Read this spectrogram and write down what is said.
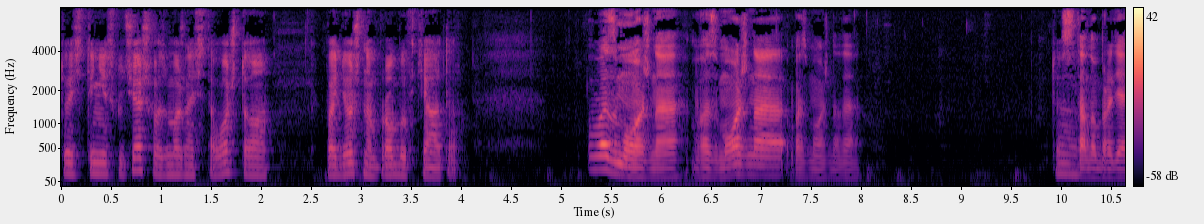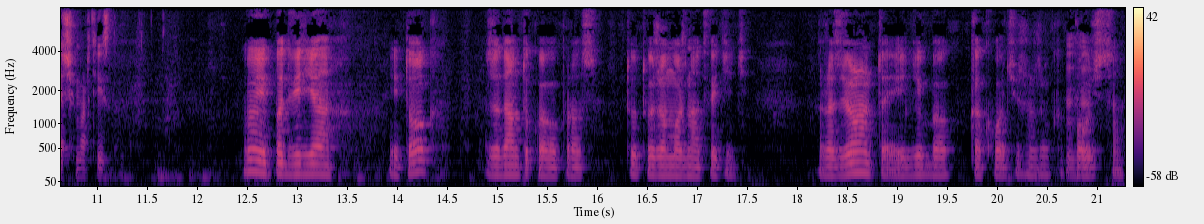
То есть ты не исключаешь возможность того, что пойдешь на пробы в театр. Возможно, возможно, возможно, да. Так. Стану бродячим артистом. Ну и подведя итог, задам такой вопрос. Тут уже можно ответить развернуто, и либо как хочешь уже, как Мгм. получится.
